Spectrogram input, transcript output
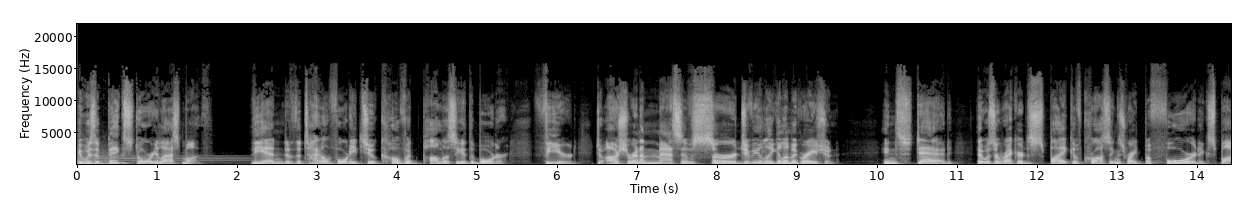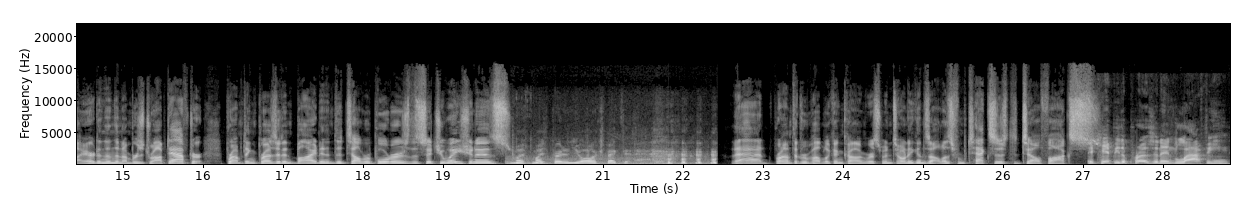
It was a big story last month. The end of the Title 42 COVID policy at the border, feared to usher in a massive surge of illegal immigration. Instead, there was a record spike of crossings right before it expired, and then the numbers dropped after, prompting President Biden to tell reporters the situation is much, much better than you all expected. That prompted Republican Congressman Tony Gonzalez from Texas to tell Fox, "It can't be the president laughing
